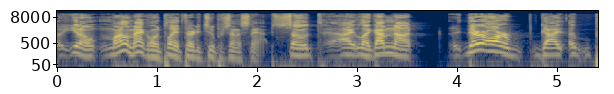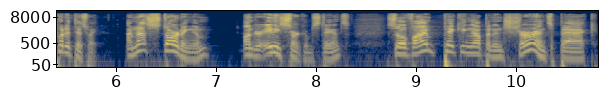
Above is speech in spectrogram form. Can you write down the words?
you know Marlon Mack only played 32% of snaps. So I like I'm not there are guys uh, put it this way. I'm not starting him under any circumstance. So if I'm picking up an insurance back,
